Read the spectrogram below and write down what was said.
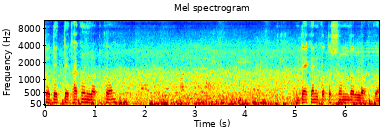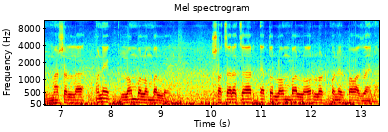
তো দেখতে থাকুন লটকন। দেখেন কত সুন্দর লটকন মাসাল্লাহ অনেক লম্বা লম্বা লর সচরাচর এত লম্বা লর লটকনের পাওয়া যায় না।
